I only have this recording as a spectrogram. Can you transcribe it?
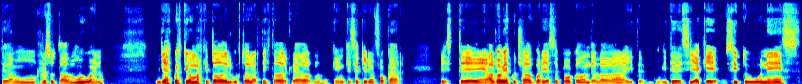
te dan un resultado muy bueno ya es cuestión más que todo del gusto del artista o del creador, ¿no? En qué se quiere enfocar. Este, algo había escuchado por ahí hace poco donde hablaba y te, y te decía que si tú unes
